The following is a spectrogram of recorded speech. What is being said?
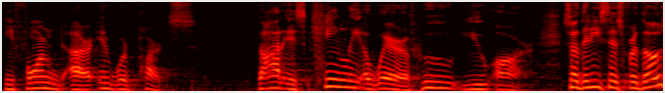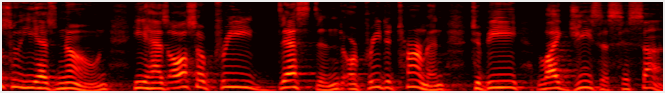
He formed our inward parts. God is keenly aware of who you are. So that he says, For those who he has known, he has also predestined or predetermined to be like Jesus, his son.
